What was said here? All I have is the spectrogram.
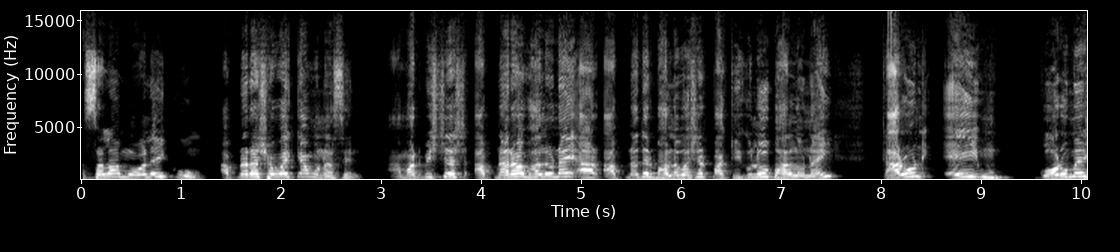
আসসালামু আলাইকুম। আপনারা সবাই কেমন আছেন? আমার বিশ্বাস আপনারাও ভালো নাই আর আপনাদের ভালোবাসার পাখিগুলোও ভালো নাই। কারণ এই গরমের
